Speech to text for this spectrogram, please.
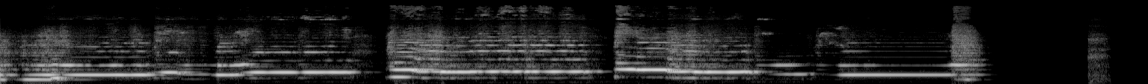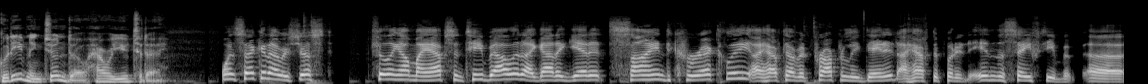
Good evening, Jundo. How are you today? One second, I was just filling out my absentee ballot. I got to get it signed correctly. I have to have it properly dated. I have to put it in the safety uh,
